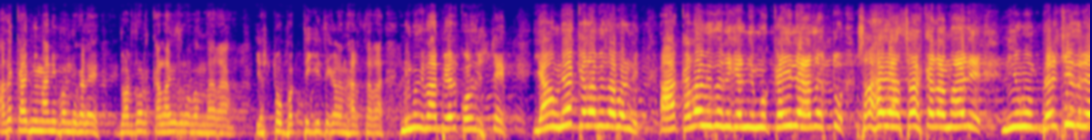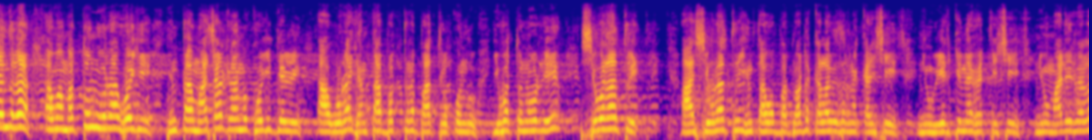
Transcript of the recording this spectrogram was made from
ಅದಕ್ಕೆ ಅಭಿಮಾನಿ ಬಂಧುಗಳೇ, ದೊಡ್ಡ ದೊಡ್ಡ ಕಲಾವಿದರು ಬಂದಾರ, ಎಷ್ಟೋ ಭಕ್ತಿ ಗೀತೆಗಳನ್ನು ಹಾಡ್ತಾರೆ. ನಿಮಗೆ ನಾ ಬೇಡ್ಕೊಳ್ಳೋದು ಇಷ್ಟೇ. ಯಾವನೇ ಕಲಾವಿದ ಬರಲಿ, ಆ ಕಲಾವಿದನಿಗೆ ನಿಮ್ಮ ಕೈಲಿ ಆದಷ್ಟು ಸಹಾಯ, ಸಹಕಾರ ಮಾಡಿ ನೀವು ಬೆಳೆಸಿದ್ರಿ ಅಂದ್ರೆ ಅವ ಮತ್ತೊಂದು ಊರಾಗ ಹೋಗಿ ಇಂಥ ಮಾಸಾ ಗ್ರಾಮಕ್ಕೆ ಹೋಗಿದ್ದೇವೆ. ಆ ಊರಾಗ ಎಂಥ ಭಕ್ತರ ಪಾತ್ರ ತಿಳ್ಕೊಂಡು ಇವತ್ತು ನೋಡ್ರಿ ಶಿವರಾತ್ರಿ. ಆ ಶಿವರಾತ್ರಿ ಇಂಥ ಒಬ್ಬ ದೊಡ್ಡ ಕಲಾವಿದರನ್ನ ಕರೆಸಿ, ನೀವು ವೇದಿಕೆ ಮ್ಯಾಗ ಹತ್ತಿಸಿ, ನೀವು ಮಾಡಿರಲ್ಲ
